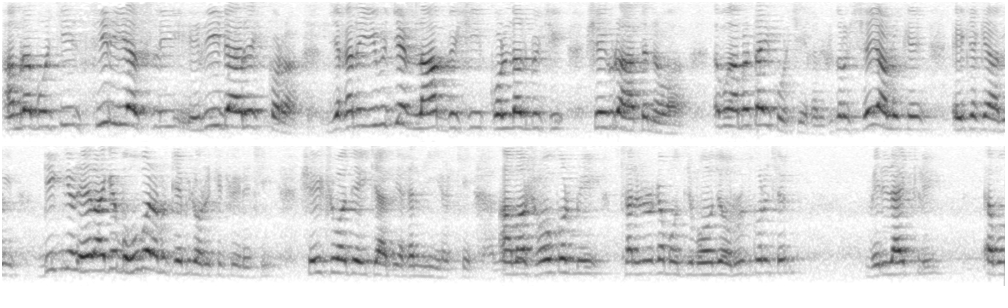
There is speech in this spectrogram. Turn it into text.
আমরা বলছি সিরিয়াসলি রিডাইরেক্ট করা। যেখানে ইমিডিয়েট লাভ বেশি, কল্যাণ বেশি সেগুলো হাতে নেওয়া। এবং আমরা তাই করছি এখানে। সুতরাং সেই আলোকে এইটাকে আমি ডিগ্রি, এর আগে বহুবার আমি টেবিল অনেক কিছু এনেছি। সেই সুবাদে এইটা আমি এখানে নিয়ে আসছি। আমার সহকর্মী স্বাধীনতা মন্ত্রী মহোদয় অনুরোধ করেছেন ভেরি রাইটলি এবং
